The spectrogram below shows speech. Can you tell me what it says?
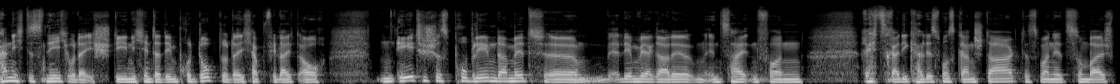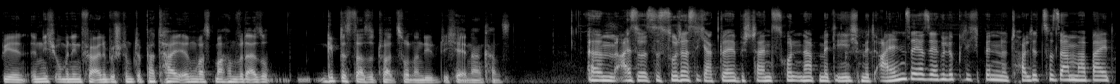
kann ich das nicht oder ich stehe nicht hinter dem Produkt oder ich habe vielleicht auch ein ethisches Problem damit. Äh, erleben wir ja gerade in Zeiten von Rechtsradikalismus ganz stark, dass man jetzt zum Beispiel nicht unbedingt für eine bestimmte Partei irgendwas machen würde. Also gibt es da Situationen, an die du dich erinnern kannst? Ähm, also es ist so, dass ich aktuell Bestandskunden habe, mit denen ich mit allen sehr, sehr glücklich bin. Eine tolle Zusammenarbeit.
